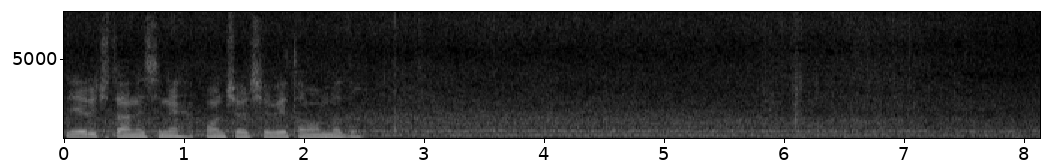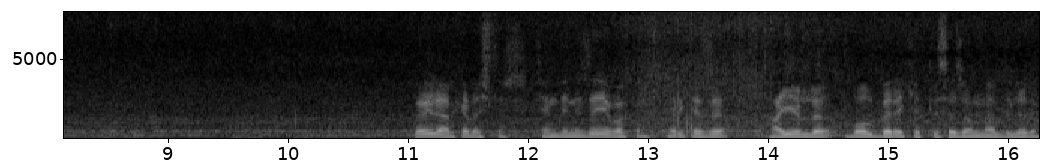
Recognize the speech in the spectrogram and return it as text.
Diğer üç tanesini 10 çerçeveye tamamladım. Böyle arkadaşlar. Kendinize iyi bakın. Herkese hayırlı, bol bereketli sezonlar dilerim.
